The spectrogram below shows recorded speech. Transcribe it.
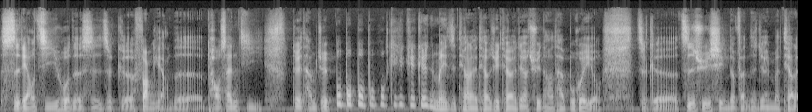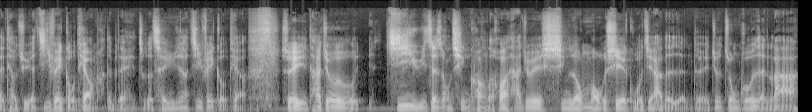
饲料鸡，或者是这个放养的跑山鸡。对，他们就不不不不不，给给给给，你们一直跳来跳去，跳来跳去，然后它不会有这个秩序性的，反正就那么跳来跳去，鸡飞狗跳嘛，对不对？这个成语叫鸡飞狗跳，所以他就。基于这种情况的话，他就会形容某些国家的人，对，就中国人啦，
